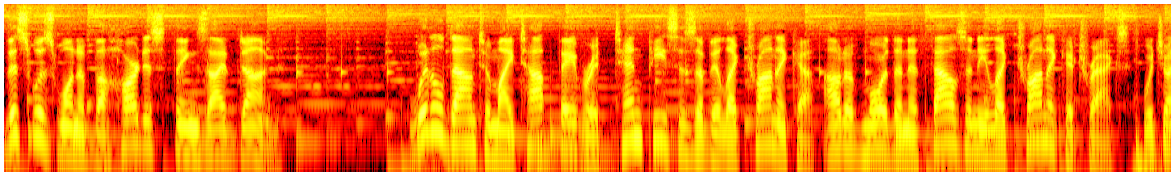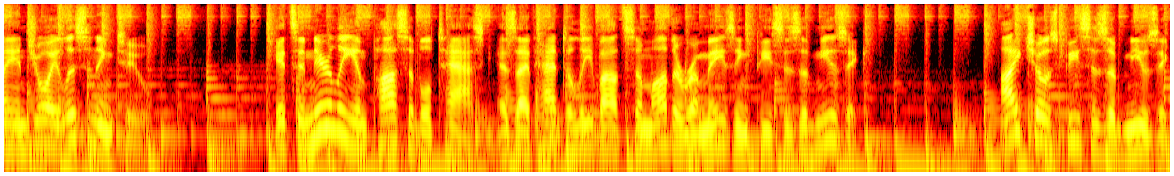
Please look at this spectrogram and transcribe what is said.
This was one of the hardest things I've done. Whittle down to my top favorite 10 pieces of electronica out of more than a thousand electronica tracks which I enjoy listening to. It's a nearly impossible task as I've had to leave out some other amazing pieces of music. I chose pieces of music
